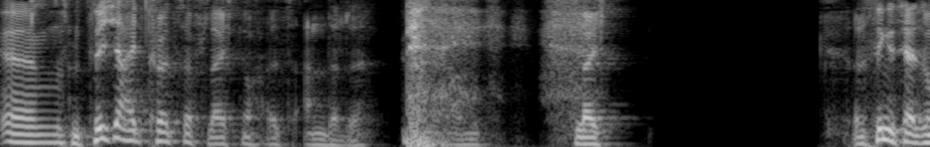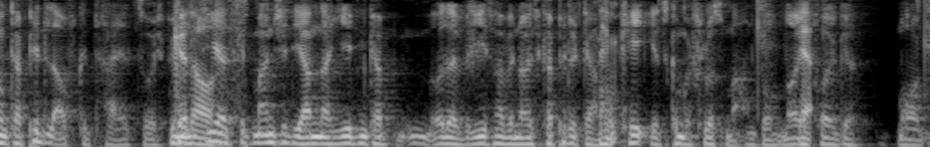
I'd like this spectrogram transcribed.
Ähm, das ist mit Sicherheit kürzer vielleicht noch als andere. vielleicht das Ding ist ja so ein Kapitel aufgeteilt. So, ich bin genau. sicher, es gibt manche, die haben nach jedem Kapitel oder jedes Mal, ein neues Kapitel kam, okay, jetzt können wir Schluss machen, so neue ja. Folge morgen.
